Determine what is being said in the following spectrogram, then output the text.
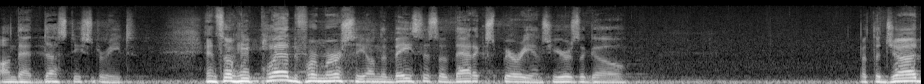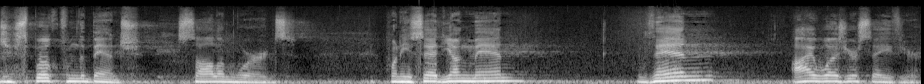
on that dusty street. And so he pled for mercy on the basis of that experience years ago. But the judge spoke from the bench solemn words when he said, Young man, then I was your Savior.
